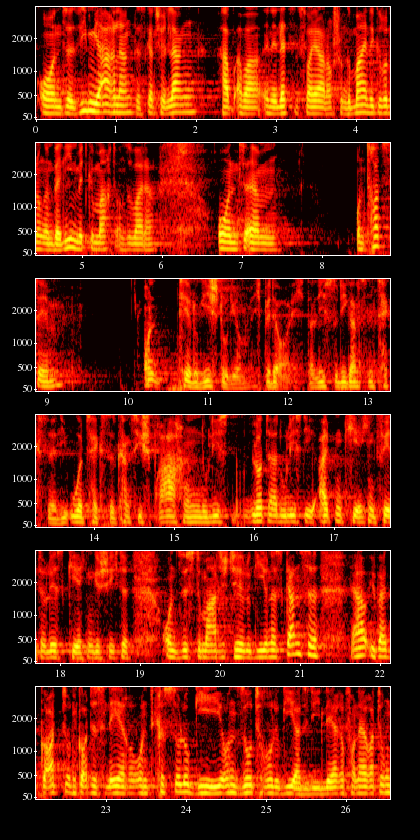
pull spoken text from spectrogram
Und äh, sieben Jahre lang, das ist ganz schön lang, habe aber in den letzten zwei Jahren auch schon Gemeindegründung in Berlin mitgemacht und so weiter. Und, ähm, und trotzdem und Theologiestudium, ich bitte euch, da liest du die ganzen Texte, die Urtexte, kannst die Sprachen, du liest Luther, du liest die alten Kirchenväter, du liest Kirchengeschichte und systematische Theologie und das Ganze ja, über Gott und Gottes Lehre und Christologie und Soterologie, also die Lehre von Errettung,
